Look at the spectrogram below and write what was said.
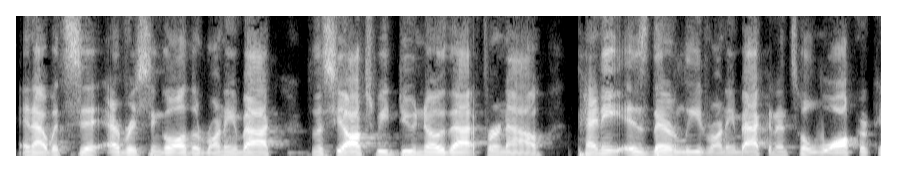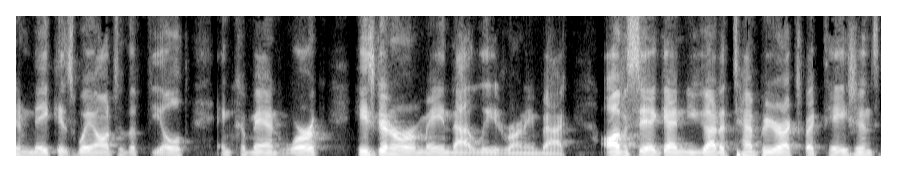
and I would sit every single other running back. For the Seahawks, we do know that for now. Penny is their lead running back, and until Walker can make his way onto the field and command work, he's going to remain that lead running back. Obviously, again, you got to temper your expectations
